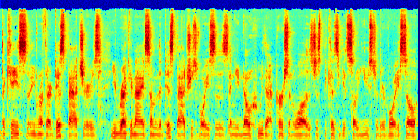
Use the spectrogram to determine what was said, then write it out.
the case even with our dispatchers you'd recognize some of the dispatchers voices and you know who that person was just because you get so used to their voice. So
